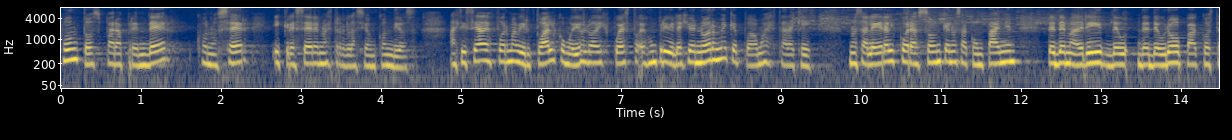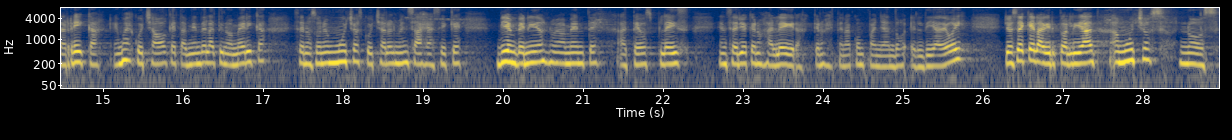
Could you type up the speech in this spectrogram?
juntos para aprender, conocer y crecer en nuestra relación con Dios. Así sea de forma virtual como Dios lo ha dispuesto, es un privilegio enorme que podamos estar aquí. Nos alegra el corazón que nos acompañen desde Madrid, desde Europa, Costa Rica. Hemos escuchado que también de Latinoamérica se nos une mucho a escuchar el mensaje, así que bienvenidos nuevamente a Teos Place en serio que nos alegra que nos estén acompañando el día de hoy. Yo sé que la virtualidad a muchos nos,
